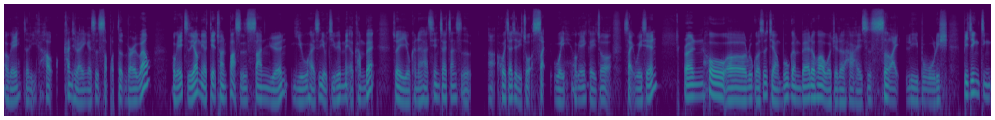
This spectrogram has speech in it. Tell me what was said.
OK，这里好看起来应该是 supported very well。OK，只要没有跌穿八十三元，油还是有机会 make a comeback，所以有可能它现在暂时啊会在这里做 side way。OK，可以做 side way 先。然后呃，如果是讲 bull 跟 bear 的话，我觉得它还是 slightly bullish。毕竟今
